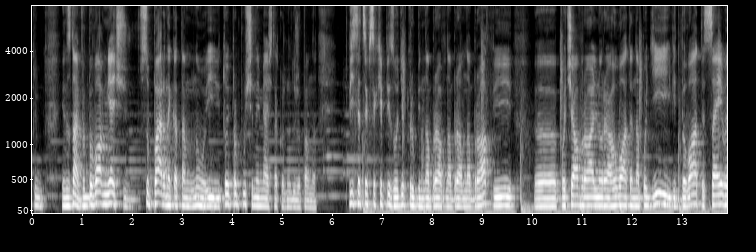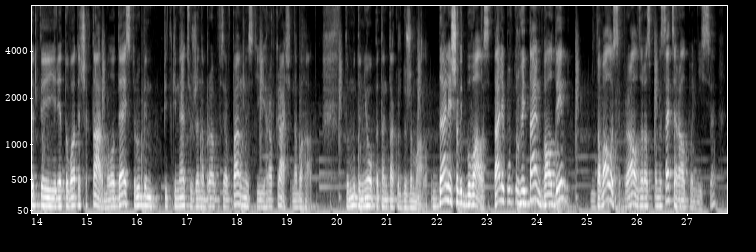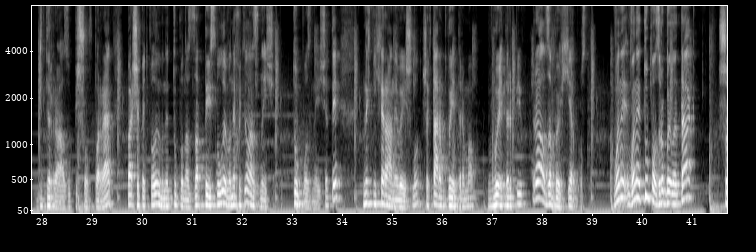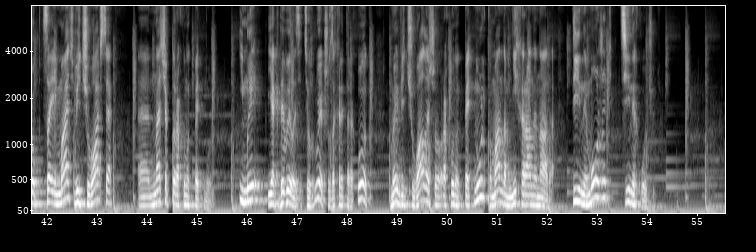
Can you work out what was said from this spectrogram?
я не знаю, вибивав м'яч суперника там, ну і той пропущений м'яч також не дуже певно. Після цих всіх епізодів Трубін набрав, набрав, набрав і е, почав реально реагувати на події, відбивати, сейвити і рятувати Шахтар. Молодець, Трубін під кінець вже набрався впевненості і грав краще набагато. Тому до нього питань також дуже мало. Далі що відбувалося? Далі був другий тайм, 2-1. Здавалося, Реал зараз понесеться, Реал понісся. Відразу пішов вперед. Перші 5 хвилин вони тупо нас затиснули, вони хотіли нас знищити. Тупо знищити. В них ніхера не вийшло. Шахтар витримав, витерпів. Реал забив хер просто. Вони, вони тупо зробили так, щоб цей матч відчувався, е, начебто рахунок 5-0. І ми, як дивилися цю гру, якщо закрити рахунок, ми відчували, що рахунок 5-0 командам ніхера не треба. Ті не можуть, ці не хочуть.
